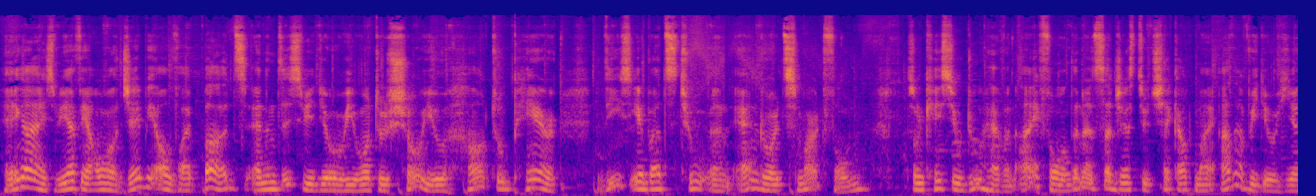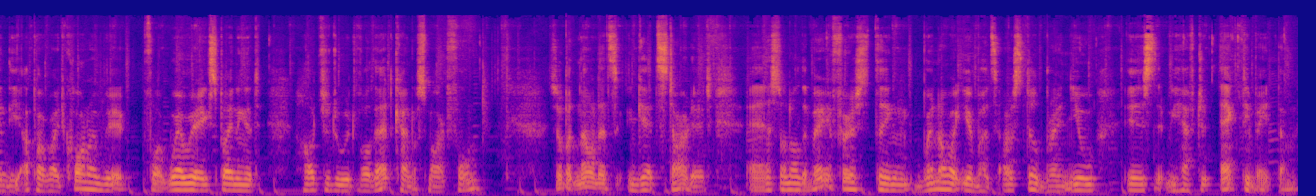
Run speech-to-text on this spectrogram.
Hey guys, we have here our JBL Vibe Buds and in this video we want to show you how to pair these earbuds to an Android smartphone. So in case you do have an iPhone, then I suggest you check out my other video here in the upper right corner where, for, where we're explaining it how to do it for that kind of smartphone. So but now let's get started. Uh, so now the very first thing when our earbuds are still brand new is that we have to activate them.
